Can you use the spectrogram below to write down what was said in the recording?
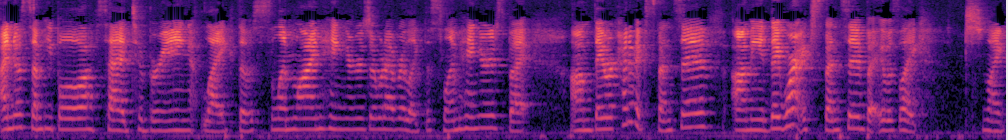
I know some people have said to bring like those slimline hangers or whatever, like the slim hangers, but um, they were kind of expensive. I mean, they weren't expensive, but it was like like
